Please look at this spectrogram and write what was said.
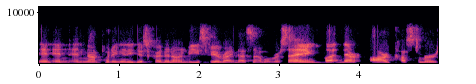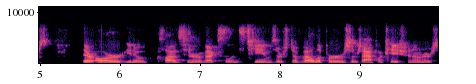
and, and, and not putting any discredit on vSphere, right? That's not what we're saying. But there are customers, there are you know cloud center of excellence teams, there's developers, there's application owners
